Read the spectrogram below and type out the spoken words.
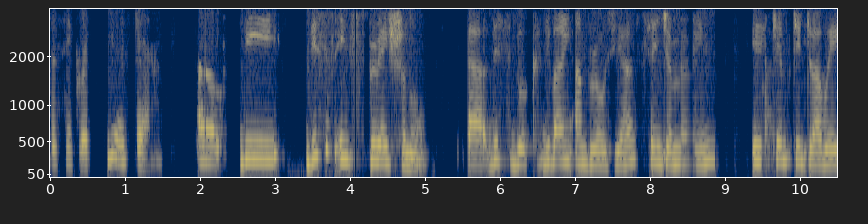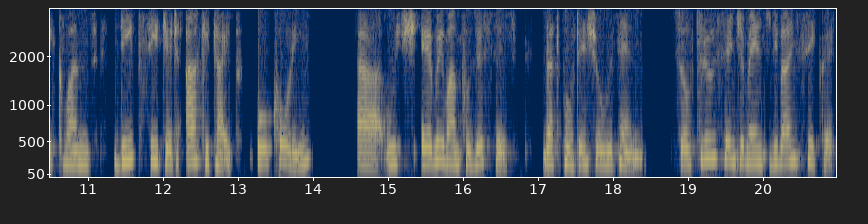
the secret yes. in? Uh, the this is inspirational. Uh, this book, Divine Ambrosia, Saint Germain, is attempting to awake one's deep-seated archetype or calling, uh, which everyone possesses that potential within. So through Saint Germain's divine secret,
